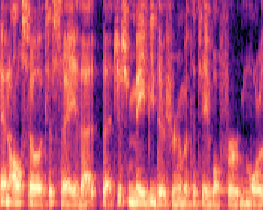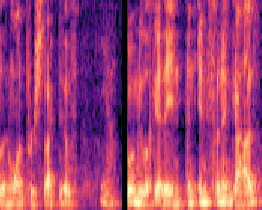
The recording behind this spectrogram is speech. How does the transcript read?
And also to say that that just maybe there's room at the table for more than one perspective. yeah When we look at a, an infinite God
